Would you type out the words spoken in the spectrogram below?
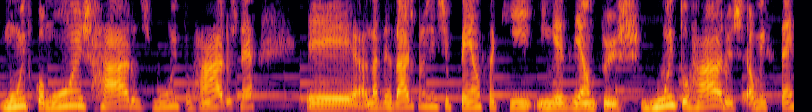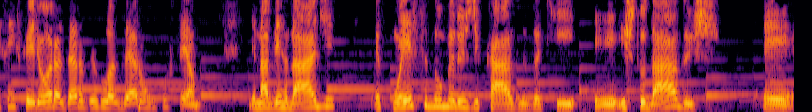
muito comuns, raros, muito raros, né? É, na verdade, quando a gente pensa que em eventos muito raros, é uma incidência inferior a 0,01%. E, na verdade, é com esse número de casos aqui é, estudados, é,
